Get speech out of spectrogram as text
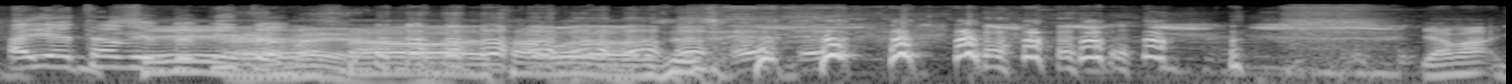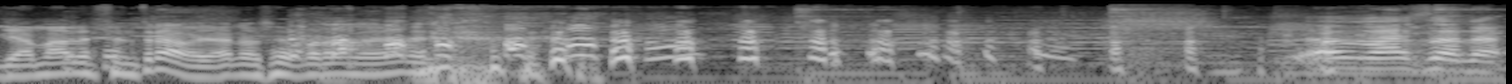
Ah, ya está bien, Sí, Pepito. además- está- está bueno, sí, sí. Ya me, ha- ya me ha descentrado, ya no sé por dónde. No pasa nada.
